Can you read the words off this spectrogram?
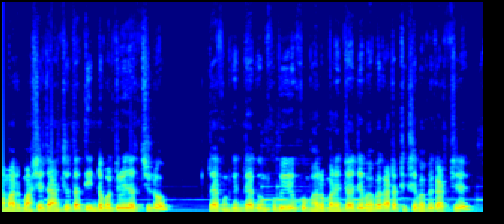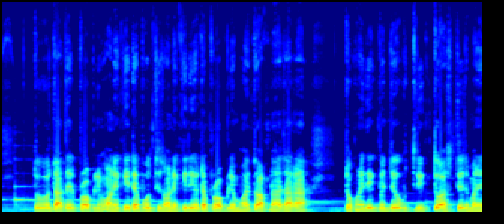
আমার মাসে যা ছিল তার তিন ডবল চলে যাচ্ছিল। তো এখন কিন্তু একদম খুবই, খুব ভালো মানে যেভাবে কাটা ঠিক সেভাবে কাটছে। তো যাদের প্রবলেম অনেকেই এটা বলছে যে অনেকেরই একটা প্রবলেম হয়। তো আপনারা যারা যখনই দেখবেন যে অতিরিক্ত আসছে মানে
